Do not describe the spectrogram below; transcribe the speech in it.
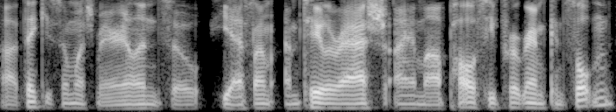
Uh, thank you so much, Marilyn. So, yes, I'm, I'm Taylor Ashe. I am a policy program consultant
